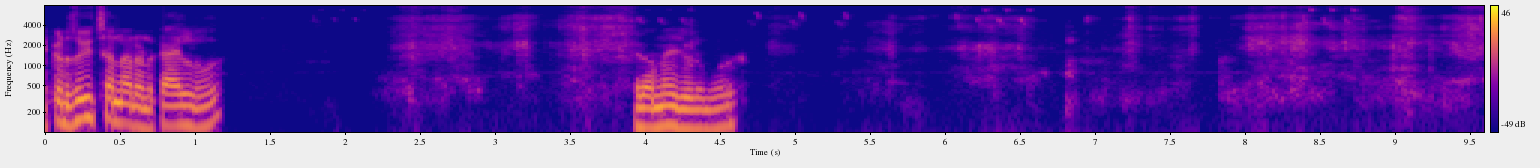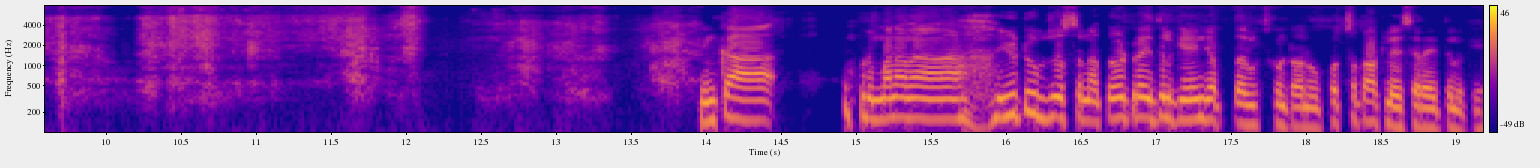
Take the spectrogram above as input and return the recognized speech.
ఇక్కడ చూపించన్నారు రెండు కాయలు నువ్వు. ఇక్కడ ఉన్నాయి చూడు మూడు. ఇంకా ఇప్పుడు మన యూట్యూబ్ చూస్తున్న తోటి రైతులకి ఏం నువ్వు? పుచ్చ తోటలు వేసే రైతులకి.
